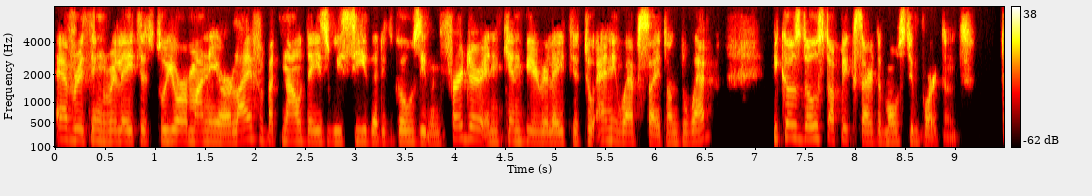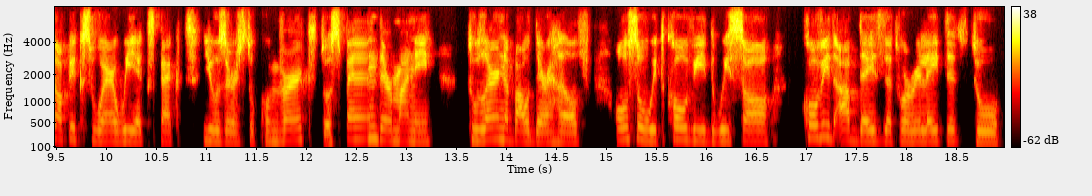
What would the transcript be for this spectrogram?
everything related to your money or life. But nowadays we see that it goes even further and can be related to any website on the web because those topics are the most important topics where we expect users to convert, to spend their money, to learn about their health. Also with COVID, we saw COVID updates that were related to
